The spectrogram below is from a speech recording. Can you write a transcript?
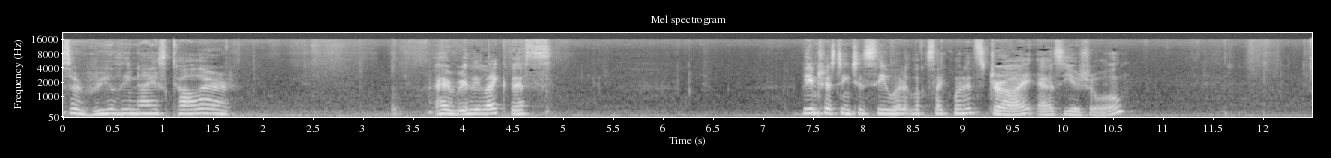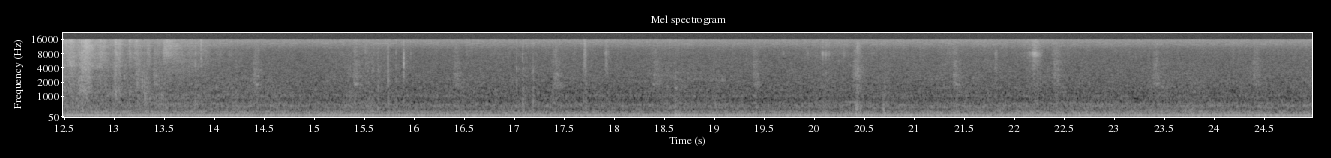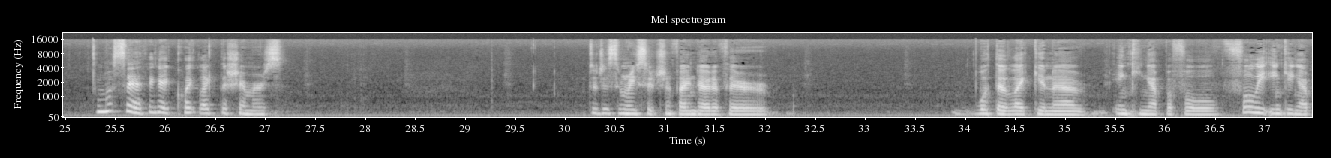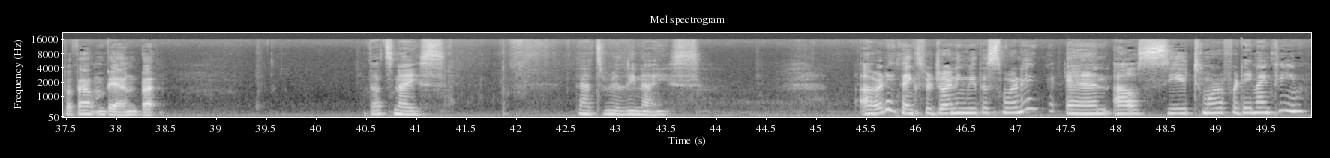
Is a really nice color. I really like this. Be interesting to see what it looks like when it's dry, as usual. I must say, I think I quite like the shimmers. To do some research and find out if they're what they're like in a inking up a full, fully inking up a fountain pen, but that's nice. That's really nice. Alrighty, thanks for joining me this morning, and I'll see you tomorrow for day 19.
